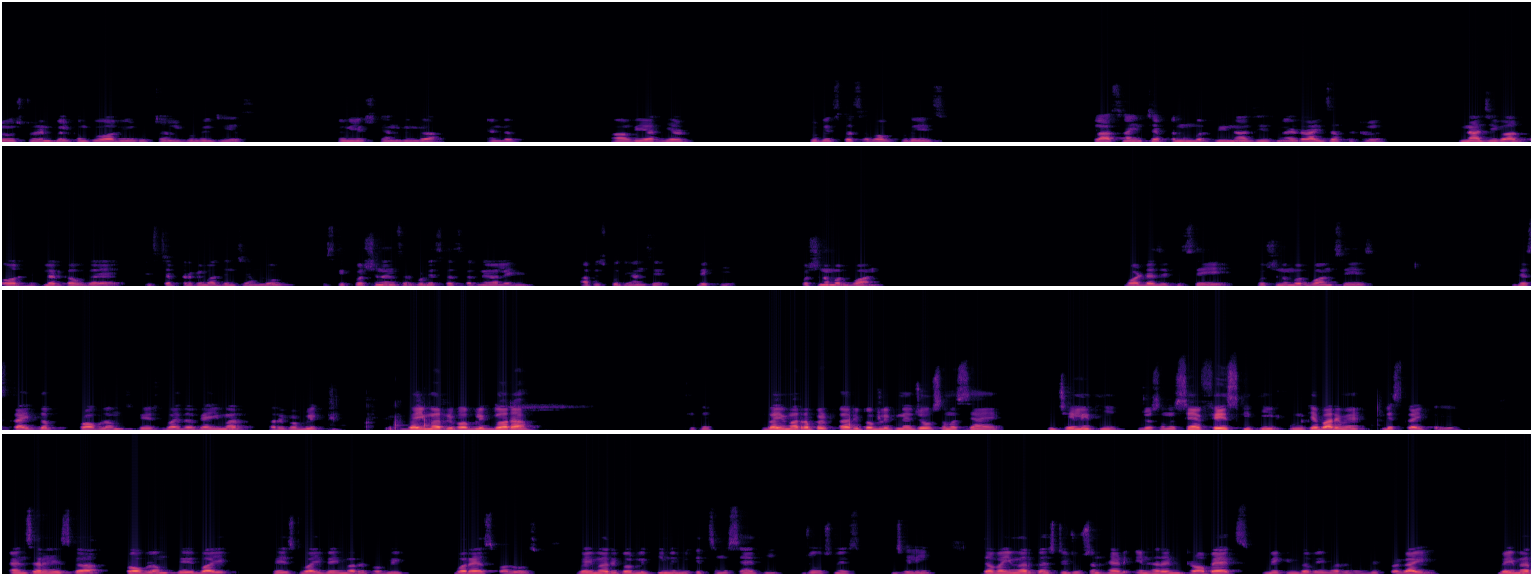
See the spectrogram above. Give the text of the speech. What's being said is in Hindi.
Hello student welcome to our YouTube channel goodwill G S English can Ganga and we are here to discuss about today's class nine chapter number three Nazis and rise of Hitler नाजीवाद और हिटलर का उदय इस चैप्टर के माध्यम से हम लोग इसके क्वेश्चन आंसर को डिस्कस करने वाले हैं। आप इसको ध्यान से देखिए। Question number one what does it say question number one says describe the problem faced by the Weimar Republic Weimar Republic द्वारा, ठीक है? Weimar रिपब्लिक ने जो समस्याएँ झेली थी, जो समस्याएँ फेस की थी, उनके बारे में डिस्क्राइब करिए। आंसर है इसका problem face by faced by Weimar Republic were as follows Weimar Republic की निम्नलिखित समस्याएँ थी, जो उसने झेली। The Weimar constitution had inherent drawbacks making the Weimar Republic fragile Weimar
